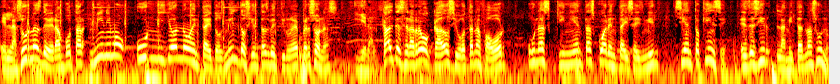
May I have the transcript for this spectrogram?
En las urnas deberán votar mínimo 1.092.229 personas y el alcalde será revocado si votan a favor unas 546.115, es decir, la mitad más uno.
